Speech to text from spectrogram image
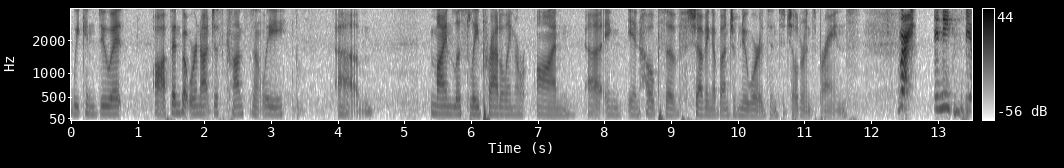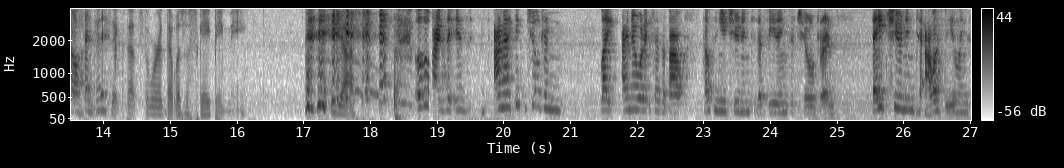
we can do it often, but we're not just constantly um, mindlessly prattling on uh, in in hopes of shoving a bunch of new words into children's brains. right. It needs to be authentic. authentic. That's the word that was escaping me. yes. Otherwise, it is, and I think children, like I know what it says about helping you tune into the feelings of children. They tune into our feelings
